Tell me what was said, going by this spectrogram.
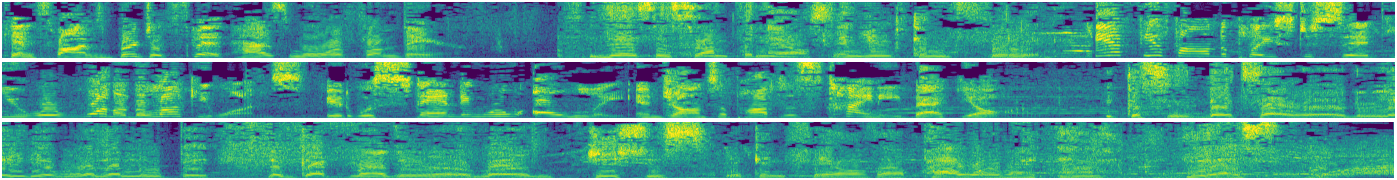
Ken Five's Bridget Smith has more from there. This is something else, and you can feel it. If you found a place to sit, you were one of the lucky ones. It was standing room only in John Zapata's tiny backyard. Because that's our Lady of Guadalupe, the godmother of uh, Jesus. You can feel the power right now. Yes.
